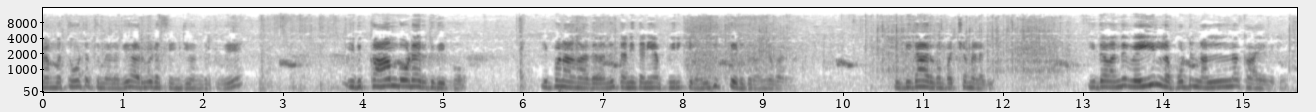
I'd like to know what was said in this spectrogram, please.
நம்ம தோட்டத்து மிளகு அறுவடை செஞ்சு வந்திருக்குது. இது காம்போட இருக்குது இப்போ. இப்போ நாங்கள் அதை வந்து தனித்தனியாக பிரிக்கிறோம். உதுத்து எடுக்கிறோம். இங்கே பாருங்கள் இப்படி தான் இருக்கும் பச்சை மிளகு. இதை வந்து வெயிலில் போட்டு நல்லா காய வைக்கணும்.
